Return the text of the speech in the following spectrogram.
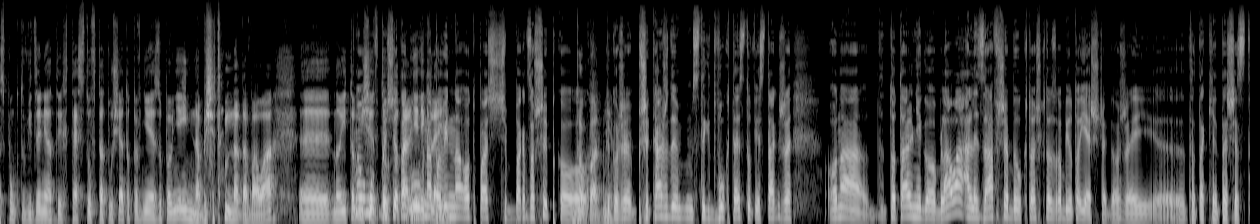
z punktu widzenia tych testów tatusia to pewnie zupełnie inna by się tam nadawała. No i to no, mi się to się, totalnie nie klei. powinna odpaść bardzo szybko. Dokładnie. Tylko, że przy każdym z tych dwóch dwóch testów jest tak, że ona totalnie go oblała, ale zawsze był ktoś, kto zrobił to jeszcze gorzej. E, to takie też jest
